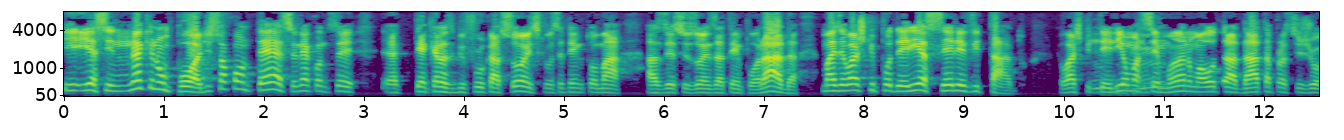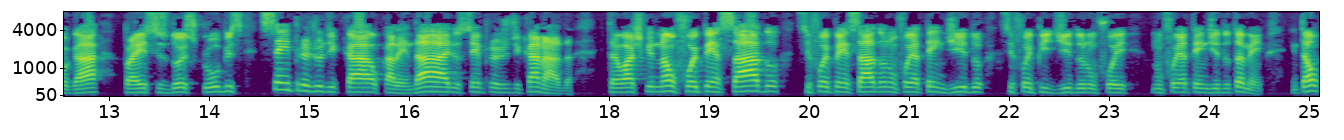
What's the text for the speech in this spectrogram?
E, e, assim, não é que não pode, isso acontece, né? Quando você é, tem aquelas bifurcações que você tem que tomar as decisões da temporada, mas eu acho que poderia ser evitado. Eu acho que teria uma uhum. semana, uma outra data para se jogar para esses dois clubes, sem prejudicar o calendário, sem prejudicar nada. Então eu acho que não foi pensado, se foi pensado, não foi atendido, se foi pedido, não foi, não foi atendido também. Então,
